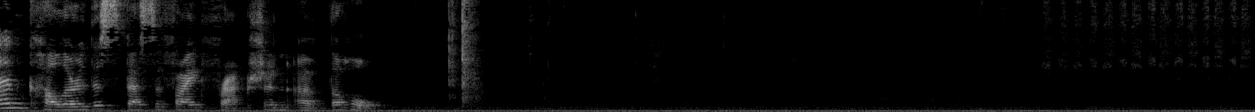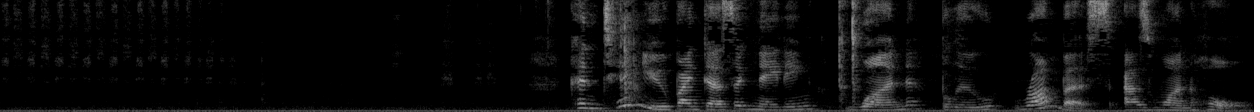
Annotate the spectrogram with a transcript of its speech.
and color the specified fraction of the whole. Continue by designating one blue rhombus as one whole.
